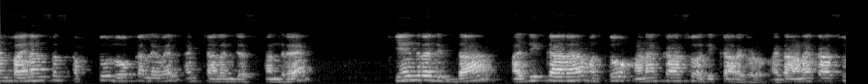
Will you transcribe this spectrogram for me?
and finances up to local level and challenges ಅಂದ್ರೆ, ಕೇಂದ್ರದಿಂದ ಅಧಿಕಾರ ಮತ್ತು ಹಣಕಾಸು ಅಧಿಕಾರಗಳು. ಆಯ್ತಾ? ಹಣಕಾಸು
